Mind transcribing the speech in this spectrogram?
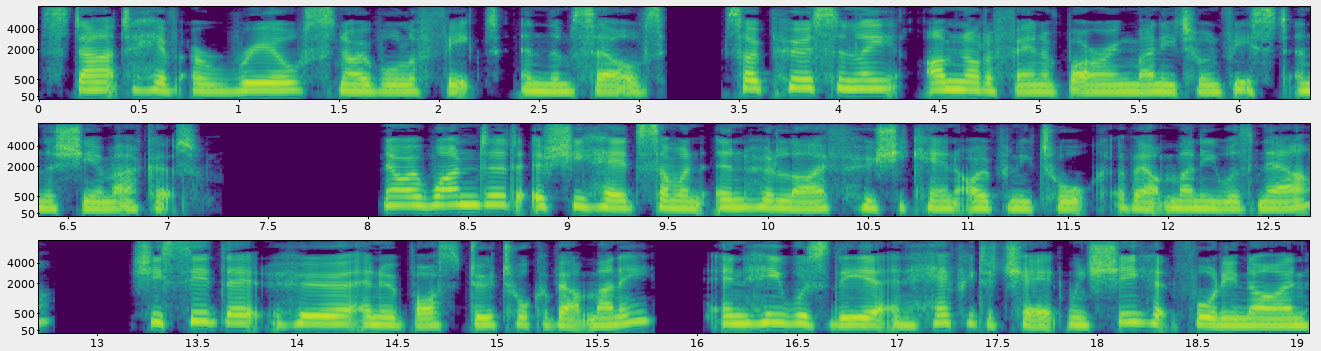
start to have a real snowball effect in themselves. So personally, I'm not a fan of borrowing money to invest in the share market. Now, I wondered if she had someone in her life who she can openly talk about money with now. She said that her and her boss do talk about money, and he was there and happy to chat when she hit 49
